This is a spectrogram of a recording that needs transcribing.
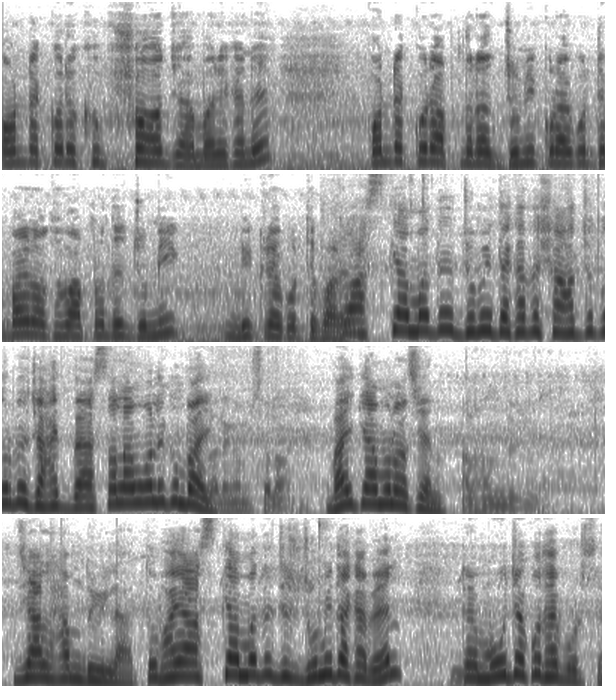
কন্ট্যাক্ট করে খুব সহজে আমার এখানে কন্ট্যাক্ট করে আপনারা জমি ক্রয় করতে পারেন অথবা আপনাদের জমি বিক্রয় করতে পারেন। তো আজকে আমাদের জমি দেখাতে সাহায্য করবে জাহিদ ভাই। আসসালামু আলাইকুম ভাই। ওয়ালাইকুম সালাম। ভাই কেমন আছেন? আলহামদুলিল্লাহ। জি আলহামদুলিল্লাহ। তো ভাই আজকে আমাদের যে জমি দেখাবেন এটা মৌজা কোথায় পড়ছে?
